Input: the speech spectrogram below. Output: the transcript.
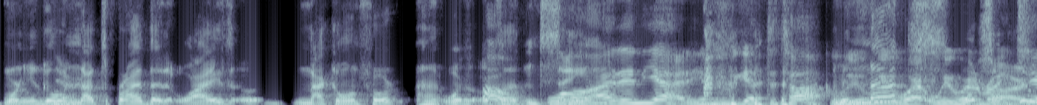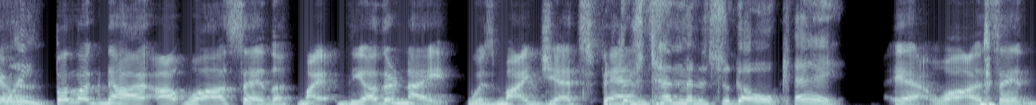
Weren't you going Yeah. nuts, Brian? That why is uh, not going for it? Uh, Was, was Oh, that insane? well, I didn't. Yeah, I didn't even get to talk. we, we, Nuts. were, we went right he to it. But look, no. I, I, well, I'll say, look, my the other night was my Jets if there's ten minutes to go, okay. Yeah, well, I'd say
